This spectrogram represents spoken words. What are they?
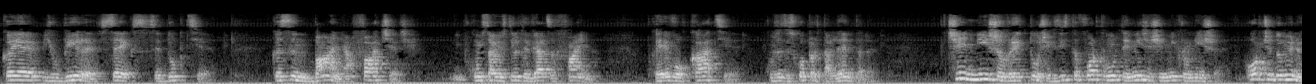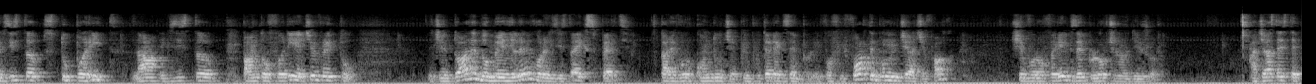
Că e iubire, sex, seducție. Că sunt bani, afaceri. Cum să ai un stil de viață fain. Că e vocație. Cum să descoperi talentele. Ce nișă vrei tu? Și există foarte multe nișe și micronișe. Orice domeniu există stupărit, da? există pantofărie, ce vrei tu. Deci în toate domeniile vor exista experți care vor conduce prin puterea exemplului. Vor fi foarte buni în ceea ce fac și vor oferi exemplul lor celor din jur. Aceasta este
